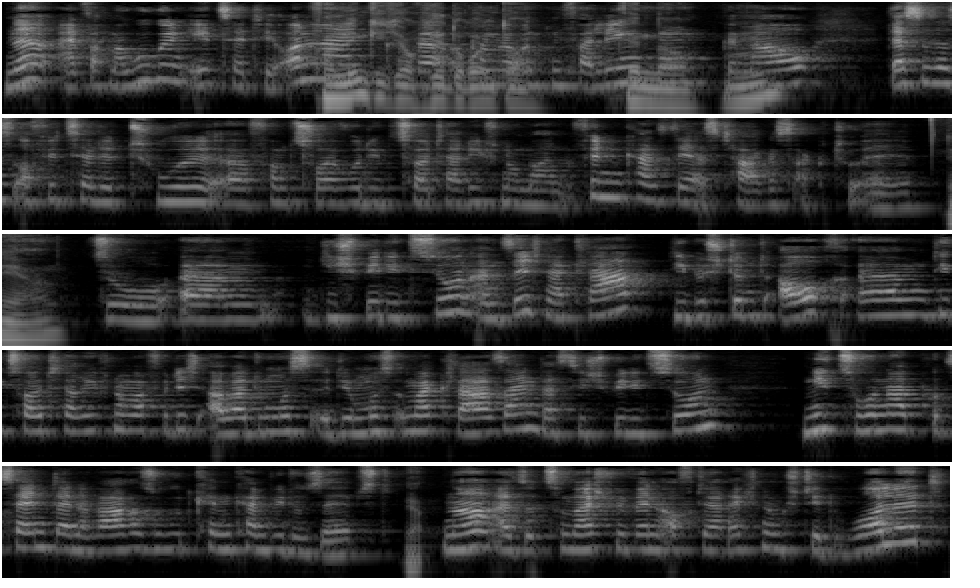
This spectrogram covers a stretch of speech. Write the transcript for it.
Ne? Einfach mal googeln, EZT Online. Verlinke ich auch hier drunter. Können wir unten verlinken. Genau. genau. Mhm. Das ist das offizielle Tool äh, vom Zoll, wo du die Zolltarifnummern finden kannst. Der ist tagesaktuell. Ja. So, ähm, die Spedition an sich, na klar, die bestimmt auch ähm, die Zolltarifnummer für dich, aber du musst, dir muss immer klar sein, dass die Spedition nie zu 100 Prozent deine Ware so gut kennen kann wie du selbst. Ja. Na, also zum Beispiel, wenn auf der Rechnung steht Wallet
